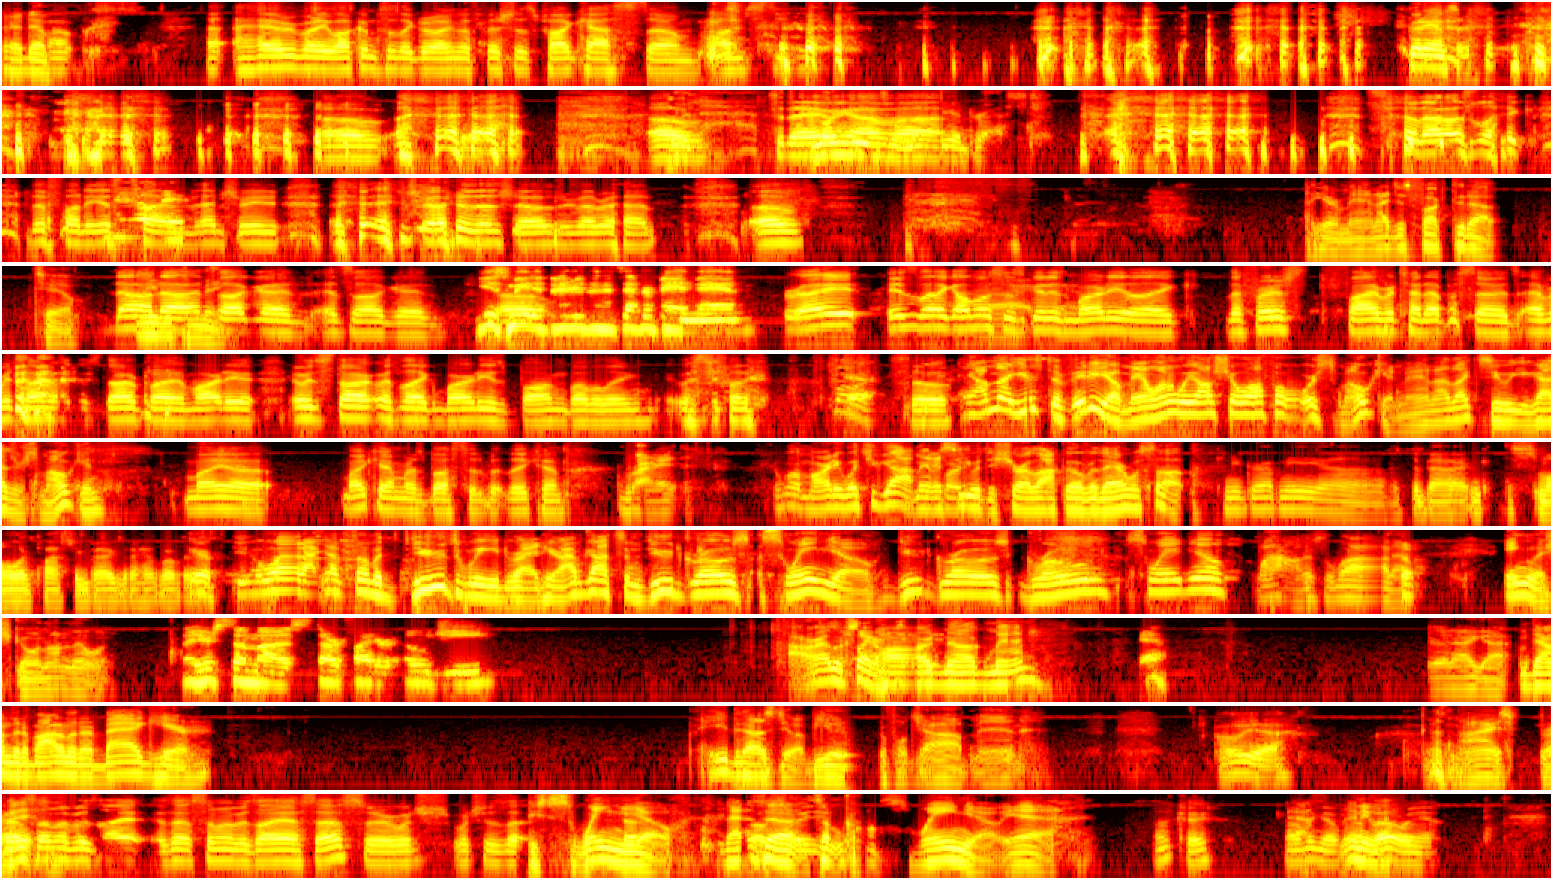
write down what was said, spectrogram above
I do. Uh, uh, hey everybody, welcome to the Growing with Fishes podcast. Um, I'm Steve. Good answer. um, um, today Your we have. will not Uh, be addressed. so that was like the funniest time entry intro to the show we've ever had. Um, Here, man. I just fucked it up too. no, Leave it no, to it's me. all good. It's all good. You just made Oh. it better than it's ever been, man. Right? It's like almost as Right, good as Marty. Like the first five or ten episodes, every time I had to start by Marty, it would start with like Marty's bong bubbling. It was funny. So Hey, I'm not used to video, man. Why don't we all show off what we're smoking, man? I'd like to see what you guys are smoking. my uh my camera's busted, but they can. Right. Come on, Marty. What you got, man? I see you with the Sherlock over there. What's up? Can you grab me uh, the bag, the smaller plastic bag that I have over Here, you know what? I got some of Dude's weed right here. I've got some Dude Grows Sueño. Dude Grows Grown Sueño. Wow, there's a lot of English going on in that one. But here's some uh, Starfighter OG. All right, looks like hard nug, man. Yeah. Good, I got. I'm down to the bottom of the bag here. He does do a beautiful job, man. Oh yeah. That's nice, Is that some of his is that some of his ISS or which which is that? Sueño. That is Oh, a Sueño. something called Sueño. Yeah. Okay. I Yeah, think I've anyway. that one yet.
